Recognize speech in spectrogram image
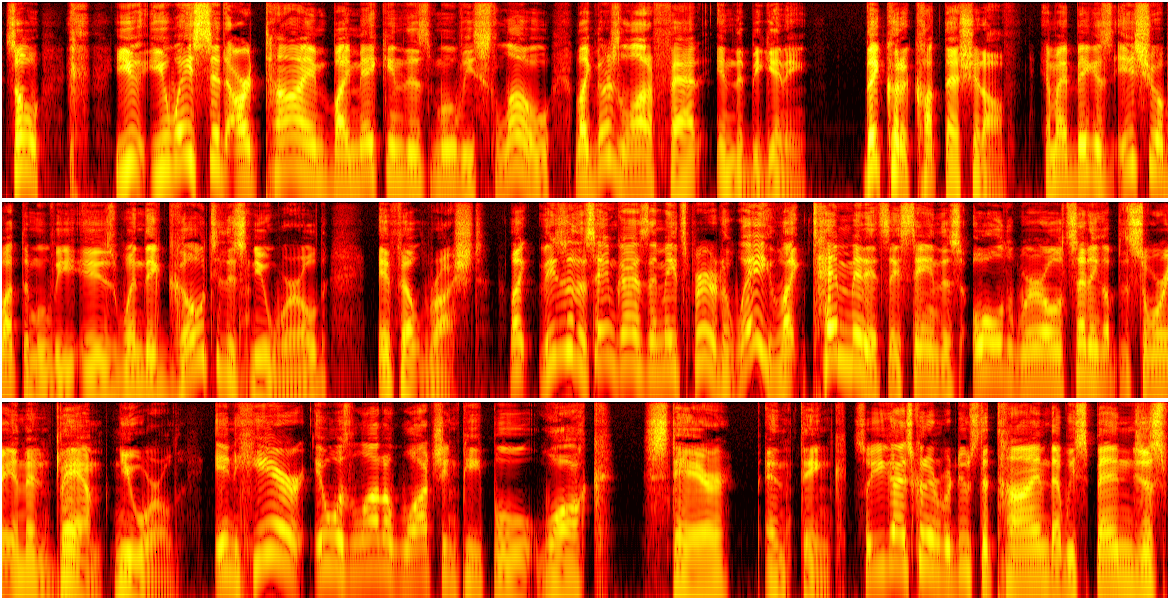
So you you wasted our time by making this movie slow. Like there's a lot of fat in the beginning. They could have cut that shit off. And my biggest issue about the movie is when they go to this new world, it felt rushed. Like, these are the same guys that made Spirit Away. Like, 10 minutes they stay in this old world, setting up the story, and then bam, new world. In here, it was a lot of watching people walk, stare, and think. So you guys couldn't reduce the time that we spend just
